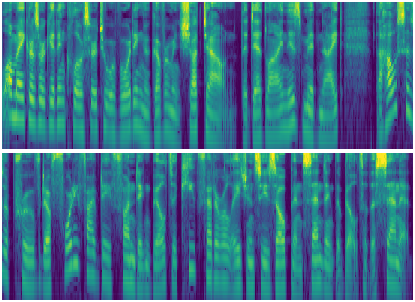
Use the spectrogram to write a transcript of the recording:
Lawmakers are getting closer to avoiding a government shutdown. The deadline is midnight. The House has approved a 45 day funding bill to keep federal agencies open, sending the bill to the Senate.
